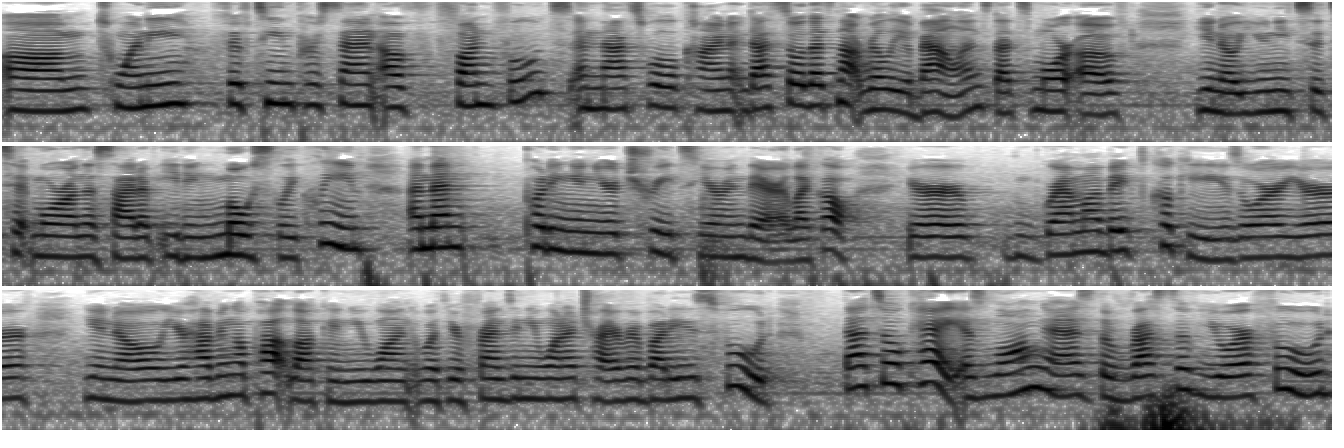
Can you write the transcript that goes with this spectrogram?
um, 20 15% of fun foods and that's will kind of that's so that's not really a balance that's more of you know you need to tip more on the side of eating mostly clean and then putting in your treats here and there like oh your grandma baked cookies or you're you know you're having a potluck and you want with your friends and you want to try everybody's food that's okay as long as the rest of your food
